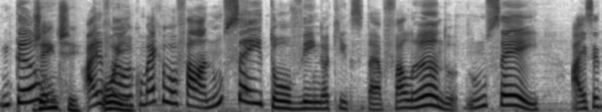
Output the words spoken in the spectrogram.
Então. Gente. Aí eu oi. falo, como é que eu vou falar? Não sei, tô ouvindo aqui o que você tá falando, não sei. Aí você,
